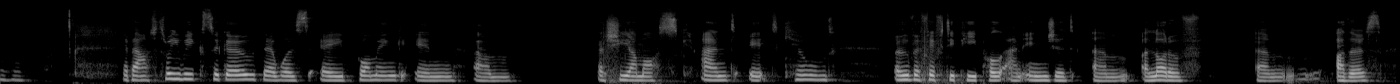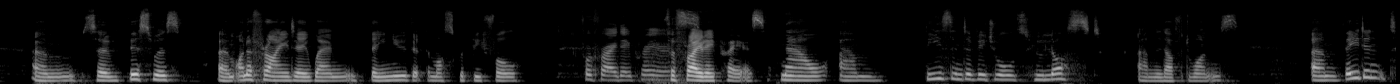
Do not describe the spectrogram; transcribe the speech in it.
Mm-hmm. About three weeks ago, there was a bombing in um, a Shia mosque, and it killed over 50 people and injured um, a lot of um, others. Um, so, this was um, on a Friday when they knew that the mosque would be full for Friday prayers. For Friday prayers. Now, um, these individuals who lost um, loved ones, um, they didn't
